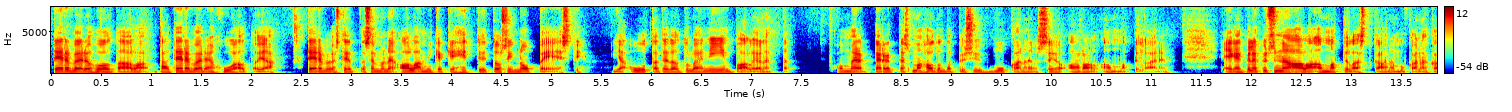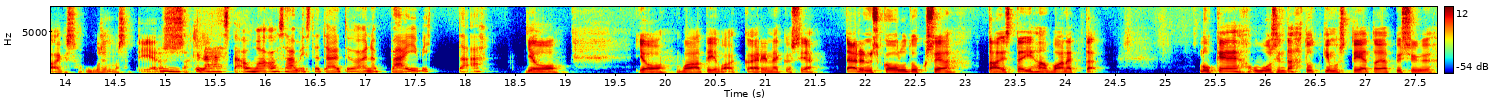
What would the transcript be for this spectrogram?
terveydenhuoltoala tai terveydenhuolto ja terveystieto on sellainen ala, mikä kehittyy tosi nopeasti ja uutta tietoa tulee niin paljon, että on periaatteessa mahdotonta pysyä mukana, jos ei ole alan ammattilainen. Eikä kyllä pysy nämä alan ammattilaisetkaan aina mukana kaikessa uusimmassa tiedossa. Mm, kyllähän sitä omaa osaamista täytyy aina päivittää. Joo, joo vaatii vaikka erinäköisiä täydennyskoulutuksia tai sitten ihan vaan, että lukee uusinta tutkimustietoja, pysyy,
